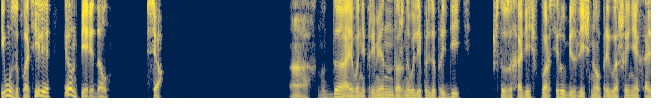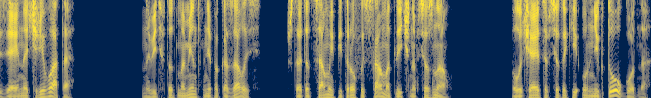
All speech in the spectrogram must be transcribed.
Ему заплатили, и он передал. Все. Ах, ну да, его непременно должны были предупредить, что заходить в квартиру без личного приглашения хозяина чревато. Но ведь в тот момент мне показалось, что этот самый Петров и сам отлично все знал. Получается, все-таки он не кто угодно.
